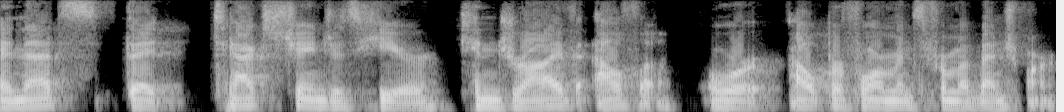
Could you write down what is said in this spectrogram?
And that's that tax changes here can drive alpha or outperformance from a benchmark.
